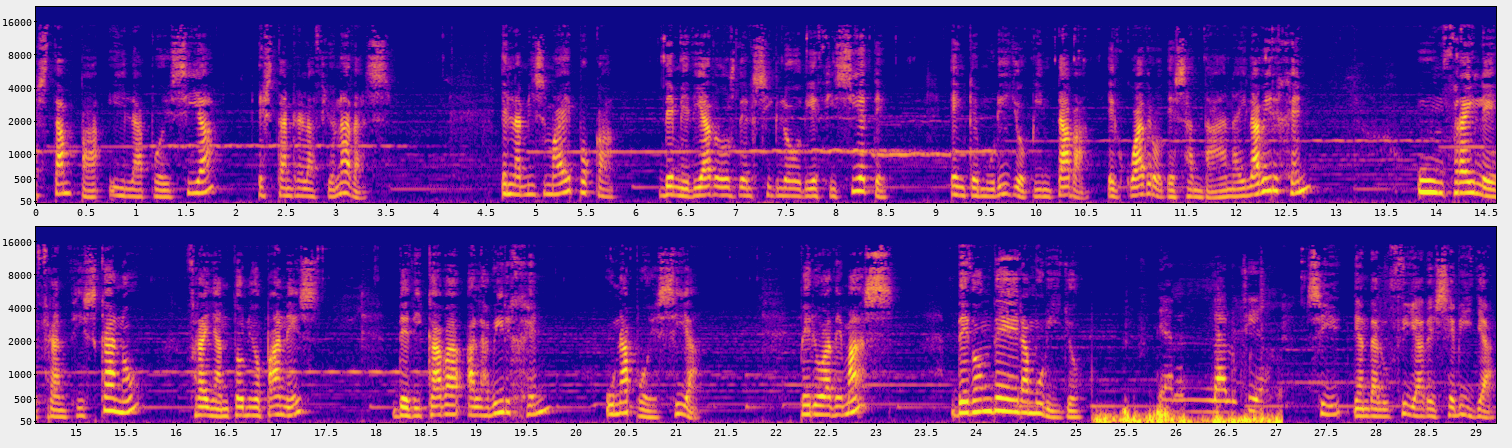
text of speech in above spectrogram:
Estampa y la poesía están relacionadas. En la misma época, de mediados del siglo XVII, en que Murillo pintaba el cuadro de Santa Ana y la Virgen, un fraile franciscano, Fray Antonio Panes, dedicaba a la Virgen una poesía. Pero además, ¿de dónde era Murillo? De Andalucía. Sí, de Andalucía, de Sevilla.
